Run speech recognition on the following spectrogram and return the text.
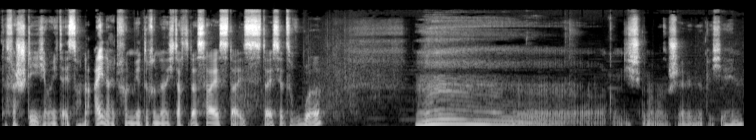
Das verstehe ich aber nicht. Da ist doch eine Einheit von mir drin. Ich dachte, das heißt, da ist, da ist jetzt Ruhe. Ah, komm, die schicken wir mal so schnell wie möglich hier hin.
